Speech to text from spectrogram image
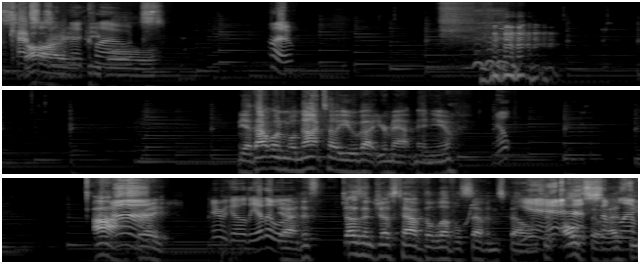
Love castles in the people. clouds. Hello. yeah, that one will not tell you about your map menu. Nope. Ah, Ah. right. There we go. The other one. Yeah, this doesn't just have the level seven spells. Yeah, it it also has some has level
